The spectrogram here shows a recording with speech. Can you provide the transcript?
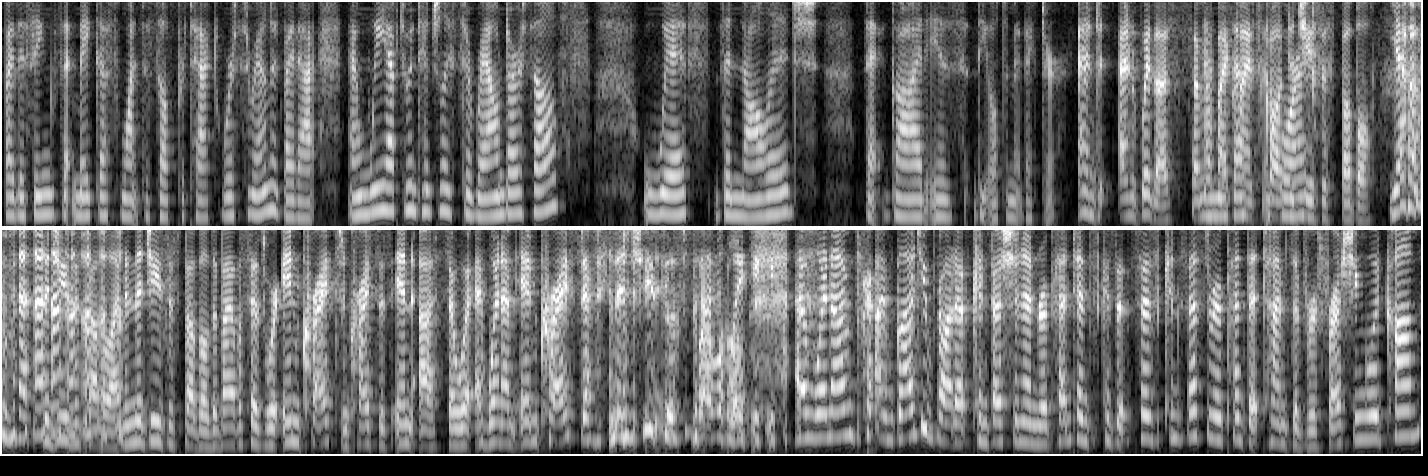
by the things that make us want to self protect. We're surrounded by that. And we have to intentionally surround ourselves with the knowledge that God is the ultimate victor. And and with us, some of my clients call it the us. Jesus bubble. Yeah. The Jesus bubble. I'm in the Jesus bubble. The Bible says we're in Christ and Christ is in us. So when I'm in Christ, I'm in a Jesus bubble. And when I'm, I'm glad you brought up confession and repentance because it says confess and repent that times of refreshing would come.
